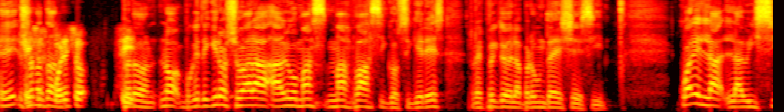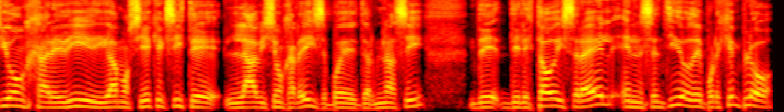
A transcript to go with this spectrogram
Eh, Eso es por eso, sí, Perdón, no, porque te quiero llevar a algo más, más básico, si querés, respecto de la pregunta de Jesse. ¿Cuál es la, la visión jaredí, digamos, si es que existe la visión jaredí, se puede determinar así, de- del Estado de Israel en el sentido de, por ejemplo,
